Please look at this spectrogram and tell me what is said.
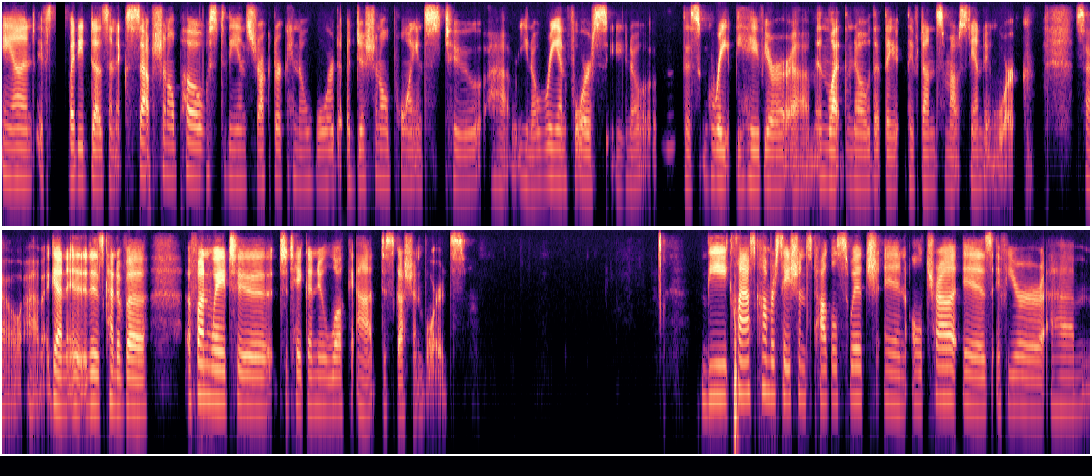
And if somebody does an exceptional post, the instructor can award additional points to, uh, you know, reinforce, you know, this great behavior um, and let them know that they, they've done some outstanding work. So um, again, it, it is kind of a, a fun way to, to take a new look at discussion boards. The class conversations toggle switch in Ultra is if you're um,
